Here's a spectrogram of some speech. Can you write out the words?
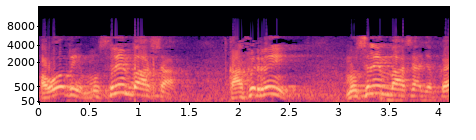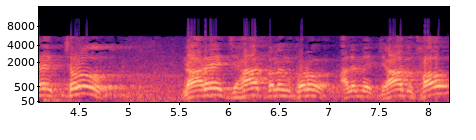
اور وہ بھی مسلم بادشاہ، کافر نہیں۔ مسلم بادشاہ جب کہے، چلو نعرے جہاد بلند کرو، عالم جہاد اٹھاؤ،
